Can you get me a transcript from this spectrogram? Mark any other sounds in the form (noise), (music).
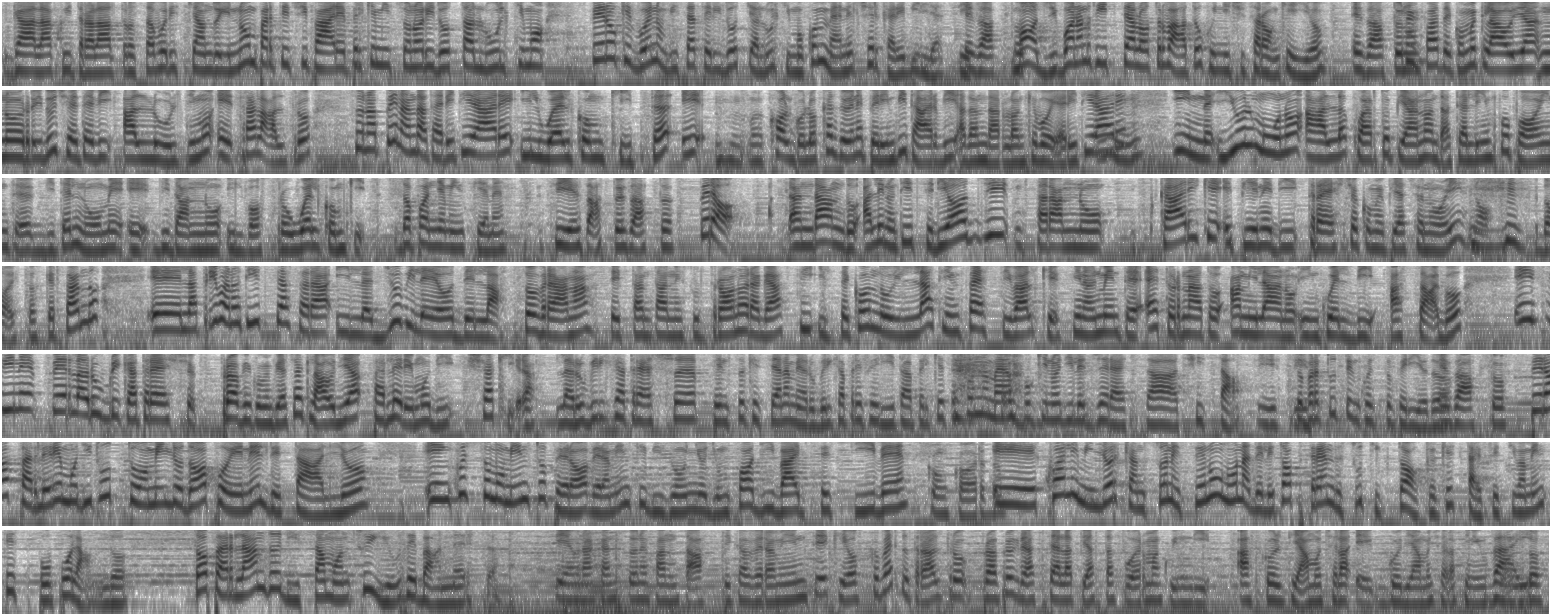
gala. Qui tra l'altro stavo rischiando di non partecipare perché mi sono ridotta all'ultimo. Spero che voi non vi siate ridotti all'ultimo con me nel cercare i biglietti. Esatto. Ma oggi buona notizia, l'ho trovato, quindi ci sarò anche io. Esatto, non (laughs) fate come Claudia, non riducetevi all'ultimo e tra l'altro sono appena andata a ritirare il welcome kit e mm, colgo l'occasione per invitarvi ad andarlo anche voi a ritirare Mhm. in Yulmuno al quarto piano, andate all'info point, eh, dite il nome e vi danno il vostro welcome kit. Dopo andiamo insieme. Sì, esatto, esatto. Però andando alle notizie di oggi saranno cariche e piene di trash come piace a noi. No, (laughs) dai, sto scherzando. E la prima notizia sarà il giubileo della Sovrana, 70 anni sul trono, ragazzi, il secondo il Latin Festival che finalmente è tornato a Milano in quel di Assago e infine per la rubrica trash, proprio come piace a Claudia, parleremo di Shakira. La rubrica trash penso che sia la mia rubrica preferita perché secondo me un (laughs) pochino di leggerezza ci sta. Sì, sì. Soprattutto in questo periodo. Esatto. Però parleremo di tutto meglio dopo e nel dettaglio. E in questo momento però ho veramente bisogno di un po' di vibes estive. Concordo. E quale miglior canzone se non una delle top trend su TikTok che sta effettivamente spopolando? Sto parlando di Someone to You dei Banners. Sì, è una canzone fantastica, veramente, che ho scoperto tra l'altro proprio grazie alla piattaforma, quindi ascoltiamocela e godiamocela fino in Vai. fondo.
